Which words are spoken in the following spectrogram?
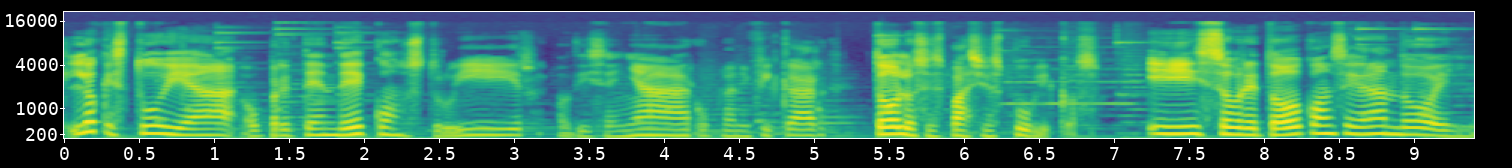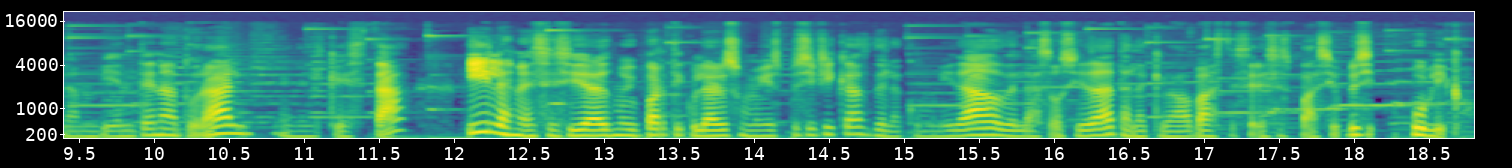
lo que estudia o pretende construir o diseñar o planificar todos los espacios públicos. Y sobre todo considerando el ambiente natural en el que está y las necesidades muy particulares o muy específicas de la comunidad o de la sociedad a la que va a abastecer ese espacio público.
